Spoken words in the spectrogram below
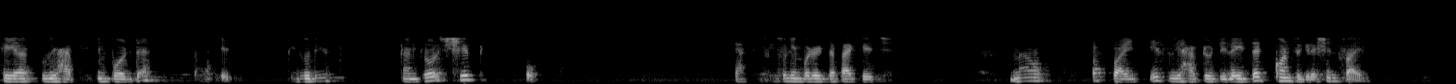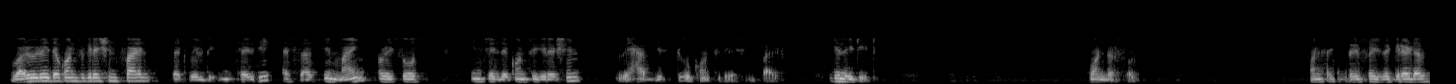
Here we have to import the package. To do this, Control Shift O. Yeah, successfully imported the package. Now, step 5 is we have to delete the configuration file. Where will be the configuration file? That will be inside the src mine resource. Inside the configuration, we have these two configuration files. Delete it. Wonderful. Once can refresh the Gradle.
